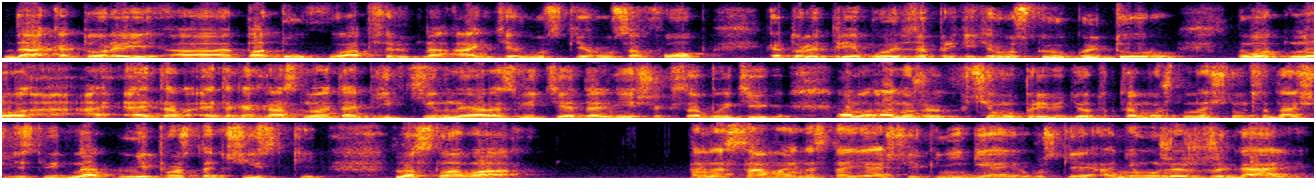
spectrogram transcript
да, который э, по духу абсолютно антирусский русофоб, который требует запретить русскую культуру. Вот. Но а, а, это, это как раз ну, это объективное развитие дальнейших событий. Оно, оно же к чему приведет? К тому, что начнутся дальше действительно не просто чистки на словах, она самая настоящая. Книги русские, они уже сжигали.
